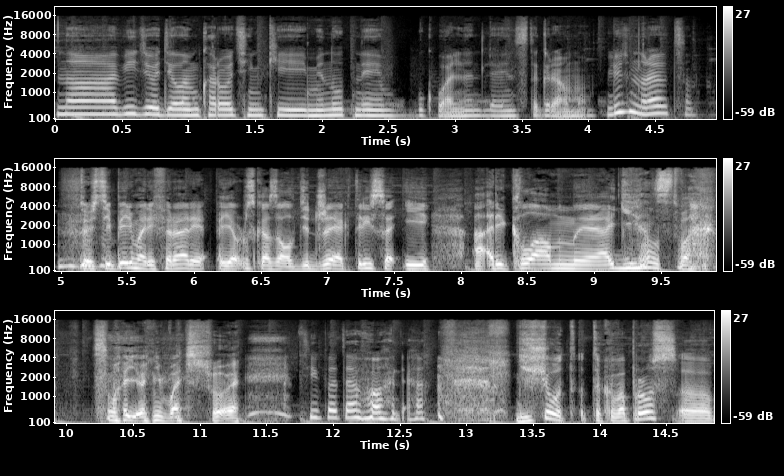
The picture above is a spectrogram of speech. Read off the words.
На видео делаем коротенькие, минутные, буквально для Инстаграма. Людям нравится. То есть теперь Мари Феррари, я уже сказал, диджей, актриса и а, рекламное агентство свое небольшое. Типа того, да. Еще вот такой вопрос. э,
